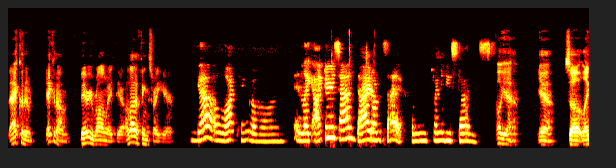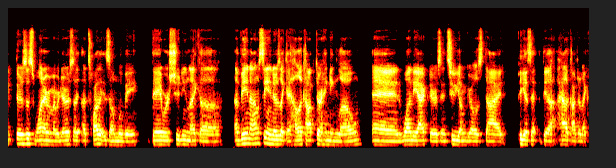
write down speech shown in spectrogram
that could have that could have very wrong right there. A lot of things right here. Yeah, a lot can go wrong. And like actors have died on set from trying to do stunts. Oh yeah, yeah. So like, there's this one I remember. There was a, a Twilight Zone movie. They were shooting like a a Vietnam scene, and there was like a helicopter hanging low, and one of the actors and two young girls died because the, helicopter like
